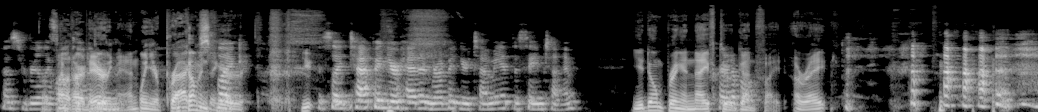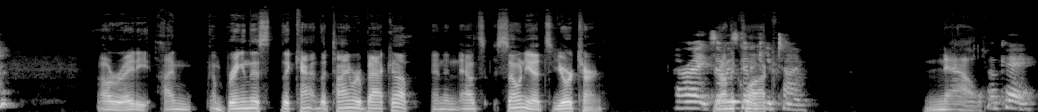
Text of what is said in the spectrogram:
That's really That's not hard to do man. when you're practicing. Like, you, it's like tapping your head and rubbing your tummy at the same time. You don't bring a knife Incredible. to a gunfight, all right? Alrighty, I'm I'm bringing this the the timer back up, and then now it's Sonia. It's your turn. All right, so who's going to keep time? Now. Okay.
